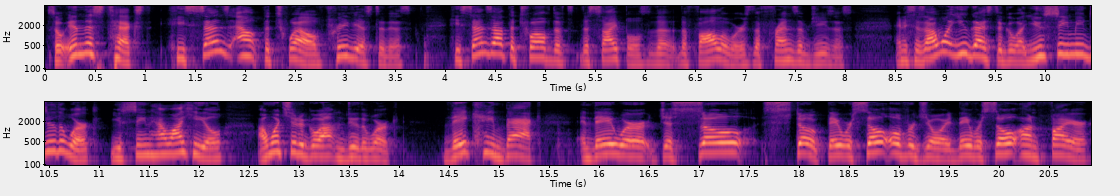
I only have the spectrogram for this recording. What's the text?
So in this text, he sends out the 12 previous to this. He sends out the 12 disciples, the, the followers, the friends of Jesus. And he says, I want you guys to go out. You've seen me do the work. You've seen how I heal. I want you to go out and do the work. They came back and they were just so stoked. They were so overjoyed. They were so on fire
